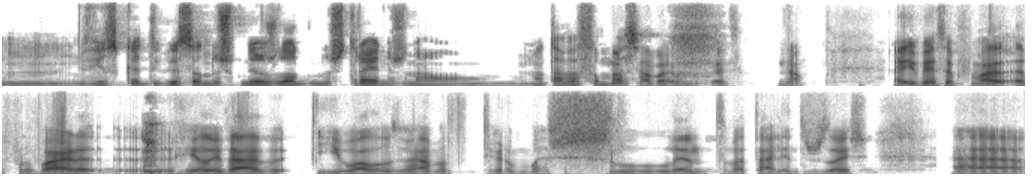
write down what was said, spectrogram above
hum, viu-se que a degradação dos pneus logo nos treinos não, não estava não famosa. estava grande coisa. Não. A provar, a provar eh, a realidade e o Alonso e o Hamilton tiveram uma excelente batalha entre os dois. Ah,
